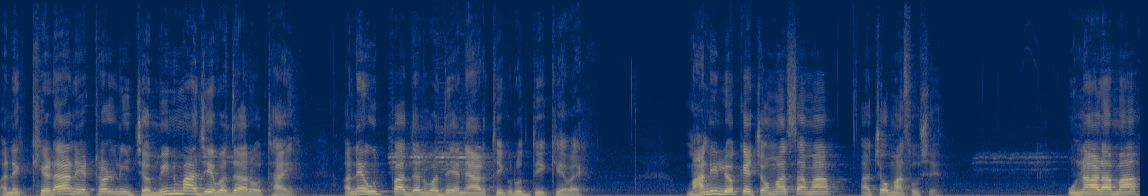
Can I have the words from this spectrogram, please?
અને ખેડાણ હેઠળની જમીનમાં જે વધારો થાય અને ઉત્પાદન વધે એને આર્થિક વૃદ્ધિ કહેવાય. માની લો કે ચોમાસામાં આ ચોમાસું છે. ઉનાળામાં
